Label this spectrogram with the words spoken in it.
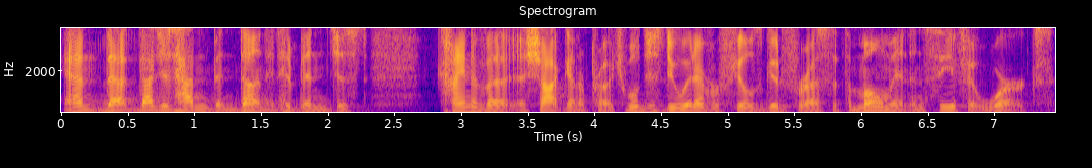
And that, that just hadn't been done. It had been just kind of a, a shotgun approach. We'll just do whatever feels good for us at the moment and see if it works.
